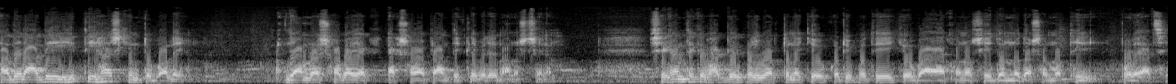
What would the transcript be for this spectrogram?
তাদের আদি ইতিহাস কিন্তু বলে যে আমরা সবাই এক সময় প্রান্তিক লেভেলের মানুষ ছিলাম। সেখান থেকে ভাগ্যের পরিবর্তনে কেউ কোটিপতি, কেউ বা এখনও সেই দণ্ডদশার মধ্যেই পড়ে আছে।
